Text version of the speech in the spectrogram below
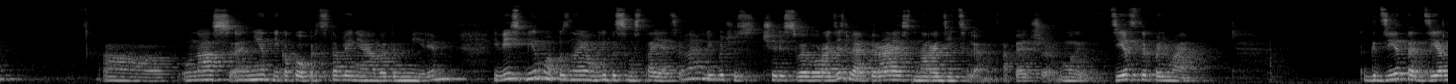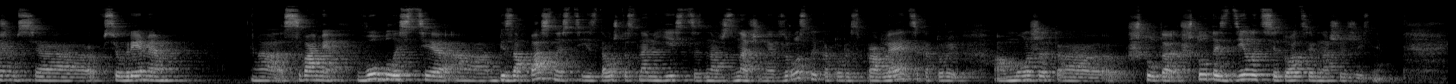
а, у нас нет никакого представления об этом мире. И весь мир мы познаем либо самостоятельно, либо через, своего родителя, опираясь на родителя. Опять же, мы в детстве понимаем, где-то держимся все время а, с вами в области а, безопасности из-за того, что с нами есть наш значимый взрослый, который справляется, который может что-то что сделать с ситуацией в нашей жизни.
